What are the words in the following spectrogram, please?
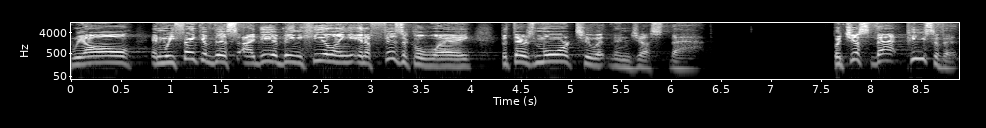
We all, and we think of this idea of being healing in a physical way, but there's more to it than just that. But just that piece of it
